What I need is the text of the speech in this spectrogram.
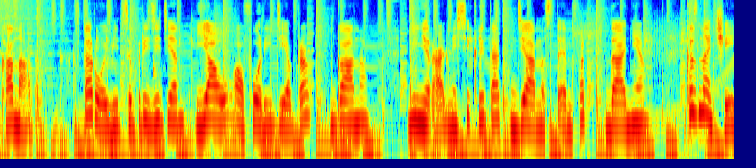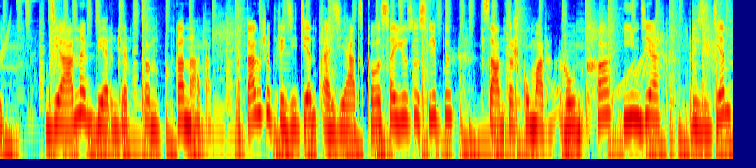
Канада, второй вице-президент Яу Афори Дебра, Гана, генеральный секретарь Диана Стэнфорд, Дания, казначей Диана Бергертон, Канада, а также президент Азиатского союза слепых Санташ Кумар Рунгха, Индия, президент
